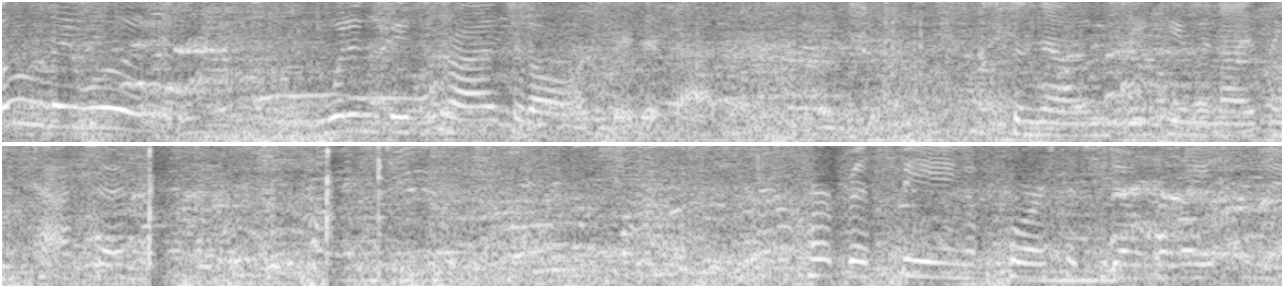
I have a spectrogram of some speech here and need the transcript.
Oh, they would. Wouldn't be surprised at all if they did that. It's a known dehumanizing tactic. Purpose being, of course, that you don't relate to me.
